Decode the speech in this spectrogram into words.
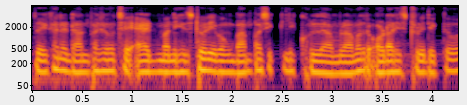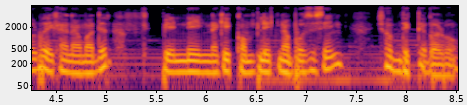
তো এখানে ডান পাশে হচ্ছে অ্যাড মানি হিস্টোরি এবং বাম পাশে ক্লিক করলে আমরা আমাদের অর্ডার হিস্টোরি দেখতে পারব। এখানে আমাদের পেন্ডিং নাকি কমপ্লিট না প্রসেসিং সব দেখতে পারব।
